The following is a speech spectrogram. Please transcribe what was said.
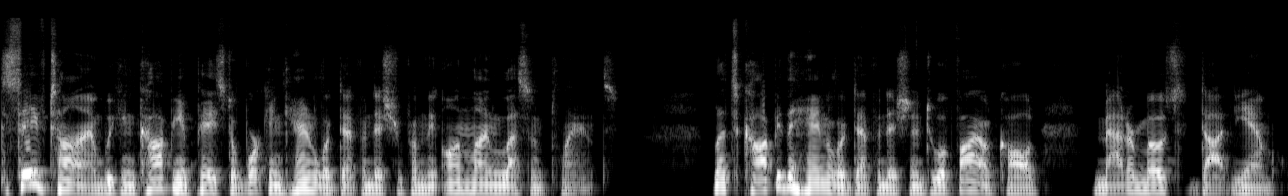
To save time, we can copy and paste a working handler definition from the online lesson plans. Let's copy the handler definition into a file called mattermost.yaml.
